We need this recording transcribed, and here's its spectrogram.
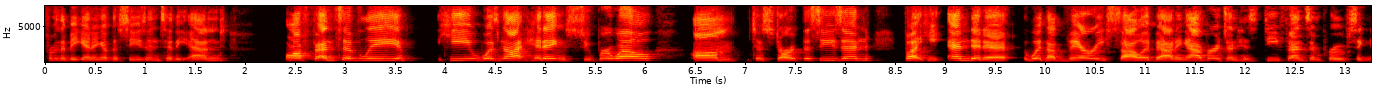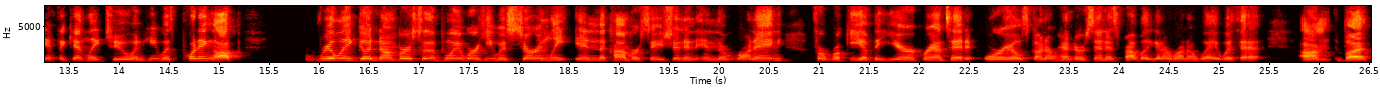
from the beginning of the season to the end. Offensively, he was not hitting super well um, to start the season, but he ended it with a very solid batting average, and his defense improved significantly too. And he was putting up really good numbers to the point where he was certainly in the conversation and in the running for rookie of the year. Granted, Orioles Gunnar Henderson is probably going to run away with it. Um, but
